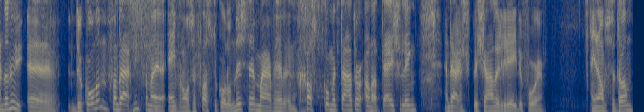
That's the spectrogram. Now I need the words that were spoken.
en dan nu uh, de column. Vandaag niet van uh, een van onze vaste columnisten... maar we hebben een gastcommentator, Anna Thijsseling. En daar is een speciale reden voor. In Amsterdam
